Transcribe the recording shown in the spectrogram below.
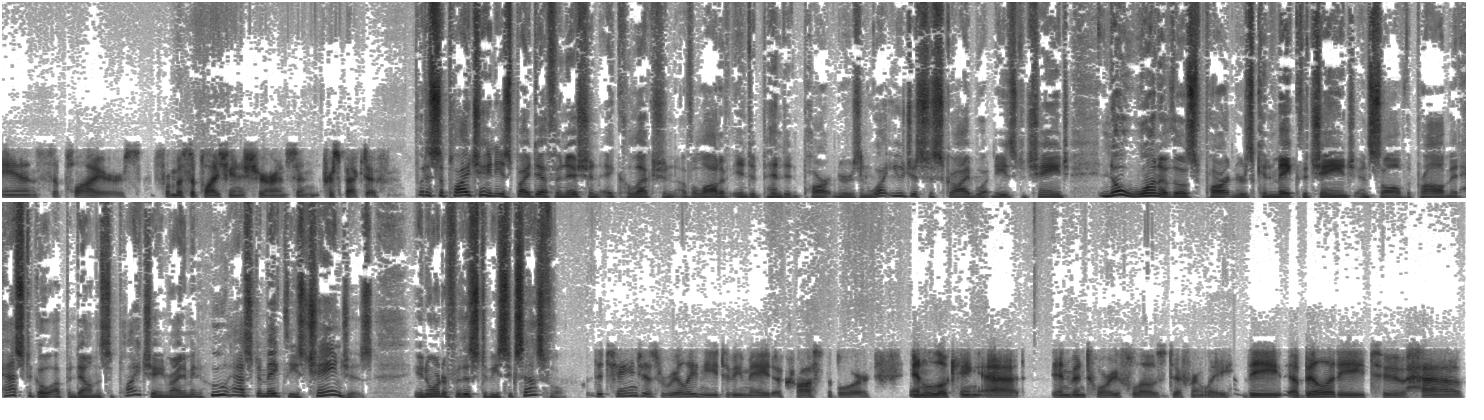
and suppliers from a supply chain assurance and perspective. But a supply chain is by definition a collection of a lot of independent partners. And what you just described, what needs to change, no one of those partners can make the change and solve the problem. It has to go up and down the supply chain, right? I mean, who has to make these changes in order for this to be successful? The changes really need to be made across the board in looking at inventory flows differently. The ability to have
